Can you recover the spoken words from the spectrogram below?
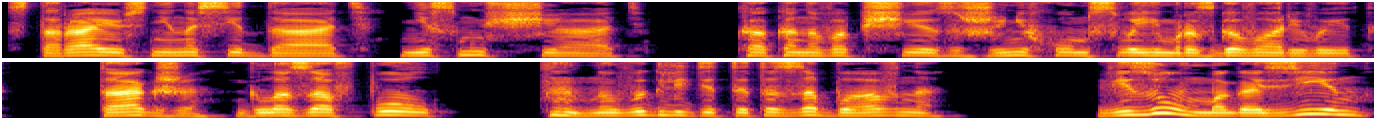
Стараюсь не наседать, не смущать. Как она вообще с женихом своим разговаривает? Также глаза в пол, но выглядит это забавно. Везу в магазин,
